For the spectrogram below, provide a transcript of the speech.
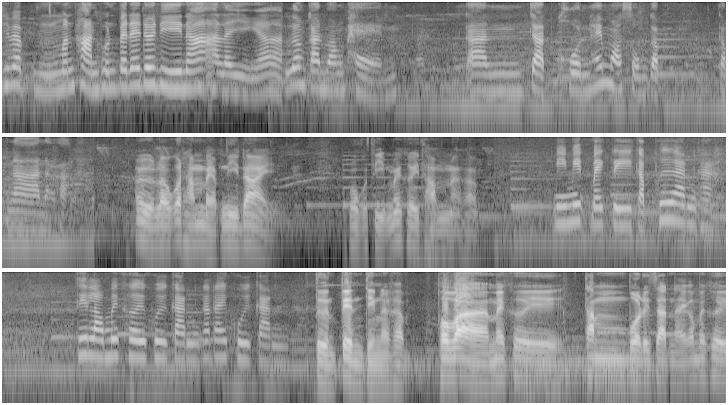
ที่แบบหืมมันผ่านพ้นไปได้ด้วยดีนะ อะไรอย่างเงี้ยเรื่องการวางแผน การจัดคนให้เหมาะสมกับกับงานนะคะ เออเราก็ทำแบบนี้ได้ ปกติไม่เคยทำนะครับ มีมิตรไมตรีกับเพื่อนค่ะ ที่เราไม่เคยคุยกันก็ได้คุยกัน ตื่นเต้นจริงนะครับ เพราะว่าไม่เคยทำบริษัทไหนก็ไม่เคย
